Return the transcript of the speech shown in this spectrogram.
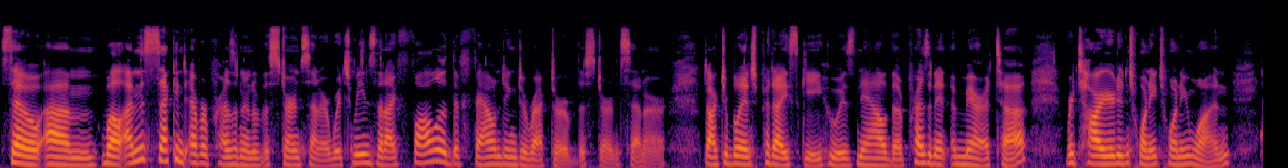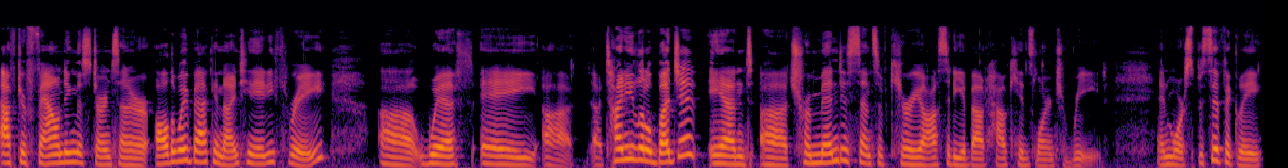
So, um, well, I'm the second ever president of the Stern Center, which means that I followed the founding director of the Stern Center, Dr. Blanche Podhajski, who is now the president emerita, retired in 2021, after founding the Stern Center all the way back in 1983 uh, with a, uh, a, tiny little budget and a tremendous sense of curiosity about how kids learn to read. And more specifically,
